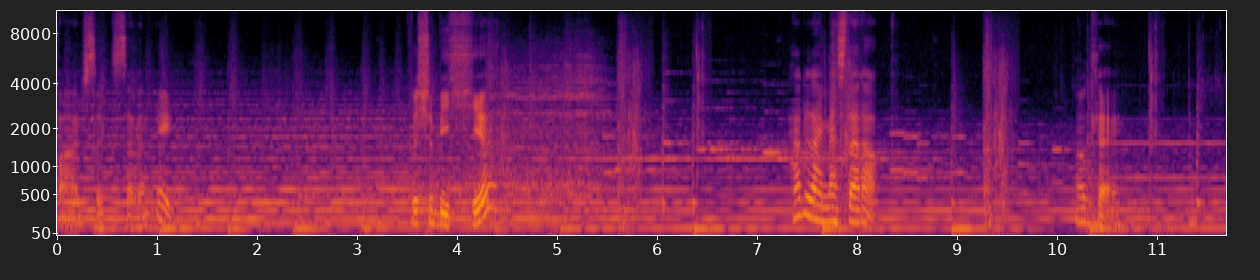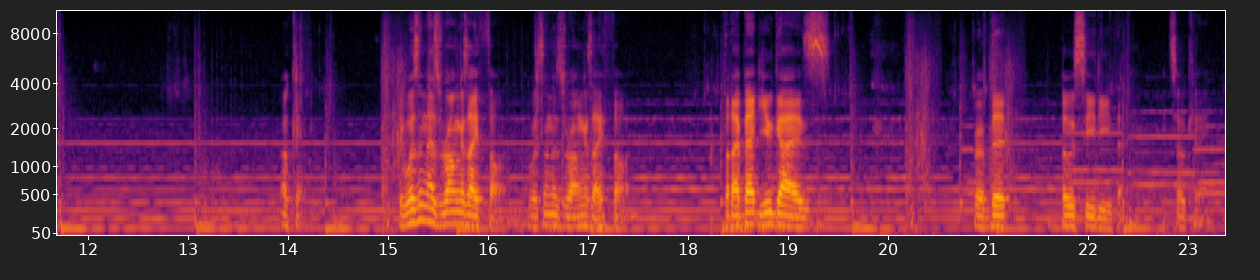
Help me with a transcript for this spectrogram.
five, six, seven, eight. This should be here? How did I mess that up? Okay. Okay. It wasn't as wrong as I thought. It wasn't as wrong as I thought. But I bet you guys were a bit OCD there. It's okay.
